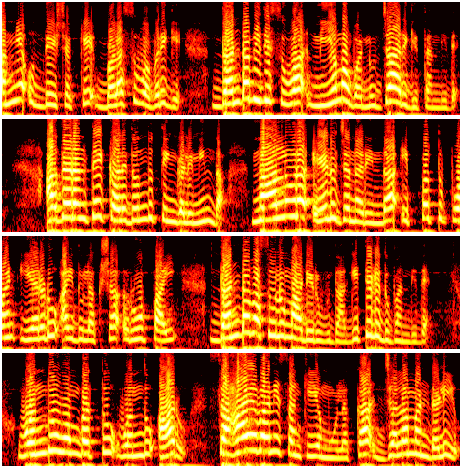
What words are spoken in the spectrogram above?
ಅನ್ಯ ಉದ್ದೇಶಕ್ಕೆ ಬಳಸುವವರಿಗೆ ದಂಡ ವಿಧಿಸುವ ನಿಯಮವನ್ನು ಜಾರಿಗೆ ತಂದಿದೆ. ಅದರಂತೆ ಕಳೆದೊಂದು ತಿಂಗಳಿನಿಂದ ನಾಲ್ನೂರ ಏಳು ಜನರಿಂದ ಇಪ್ಪತ್ತು ಪಾಯಿಂಟ್ ಎರಡು ಐದು ಲಕ್ಷ ರೂಪಾಯಿ ದಂಡ ವಸೂಲು ಮಾಡಿರುವುದಾಗಿ ತಿಳಿದು ಬಂದಿದೆ. ಒಂದು ಒಂಬತ್ತು ಒಂದು ಆರು ಸಹಾಯವಾಣಿ ಸಂಖ್ಯೆಯ ಮೂಲಕ ಜಲಮಂಡಳಿಯು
